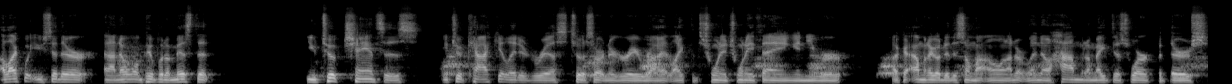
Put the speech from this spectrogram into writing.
I like what you said there, and I don't want people to miss that. You took chances, you took calculated risks to a certain degree, right? Like the 2020 thing, and you were okay. I'm going to go do this on my own. I don't really know how I'm going to make this work, but there's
